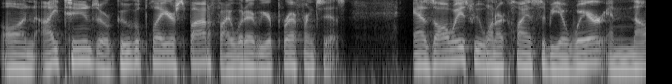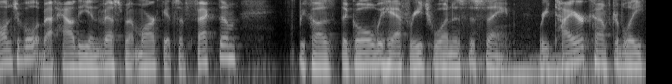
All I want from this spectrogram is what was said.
on iTunes or Google Play or Spotify, whatever your preference is. As always, we want our clients to be aware and knowledgeable about how the investment markets affect them because the goal we have for each one is the same retire comfortably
